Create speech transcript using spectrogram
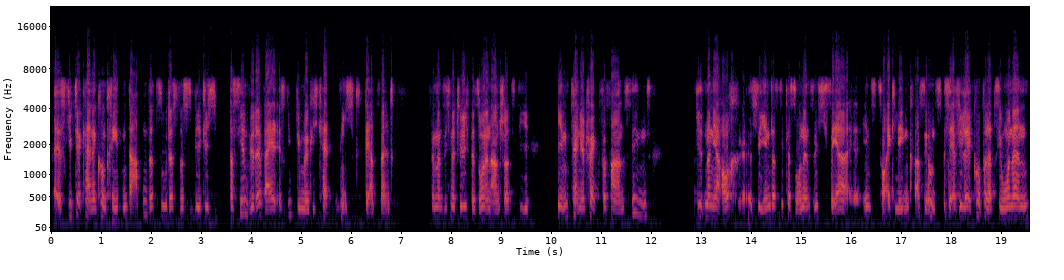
es gibt ja keine konkreten Daten dazu, dass das wirklich passieren würde, weil es gibt die Möglichkeit nicht derzeit. Wenn man sich natürlich Personen anschaut, die in Tenure-Track-Verfahren sind, wird man ja auch sehen, dass die Personen sich sehr ins Zeug legen quasi und sehr viele Kooperationen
